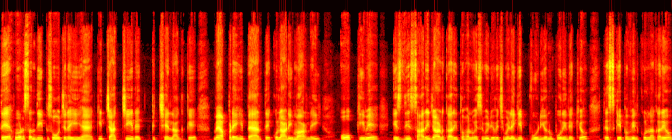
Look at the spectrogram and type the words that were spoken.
ਤੇ ਹੁਣ ਸੰਦੀਪ ਸੋਚ ਰਹੀ ਹੈ ਕਿ ਚਾਚੀ ਦੇ ਪਿੱਛੇ ਲੱਗ ਕੇ ਮੈਂ ਆਪਣੇ ਹੀ ਪੈਰ ਤੇ ਕੁਲਾੜੀ ਮਾਰ ਲਈ। ਉਹ ਕਿਵੇਂ ਇਸ ਦੀ ਸਾਰੀ ਜਾਣਕਾਰੀ ਤੁਹਾਨੂੰ ਇਸ ਵੀਡੀਓ ਵਿੱਚ ਮਿਲੇਗੀ। ਵੀਡੀਓ ਨੂੰ ਪੂਰੀ ਦੇਖਿਓ ਤੇ ਸਕਿਪ ਬਿਲਕੁਲ ਨਾ ਕਰਿਓ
